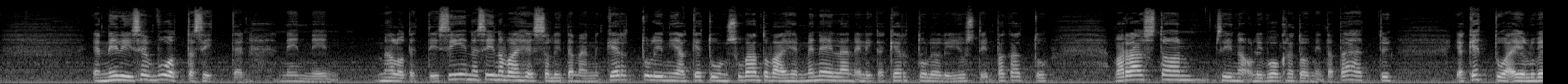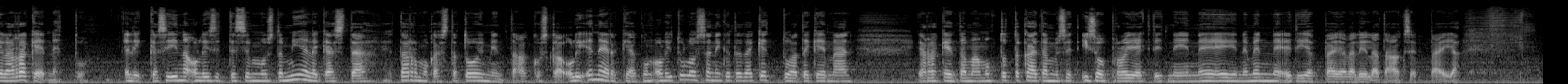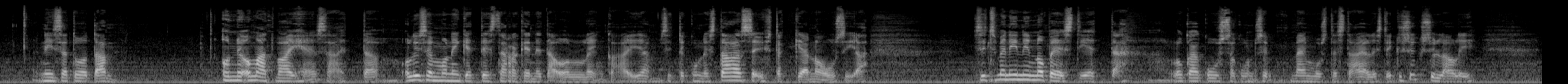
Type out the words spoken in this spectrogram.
Ja nelisen vuotta sitten, niin, niin me aloitettiin siinä. Siinä vaiheessa oli tämän Kerttulin ja Ketun suvantovaihe meneillään, eli Kerttuli oli justiin pakattu varastoon. Siinä oli vuokratoiminta päätty ja kettua ei ollut vielä rakennettu. Eli siinä oli sitten semmoista mielekästä ja tarmokasta toimintaa, koska oli energia, kun oli tulossa niin tätä kettua tekemään ja rakentamaan, mutta totta kai tämmöiset isoprojektit, niin ne ei ne menne eteenpäin ja välillä taaksepäin. Ja niissä tuota, on ne omat vaiheensa, että oli semmoinen, ettei sitä rakenneta ollenkaan. Ja sitten kunnes taas se yhtäkkiä nousi ja sitten meni niin nopeasti, että lokakuussa, kun se, mä en muista sitä ajallista, syksyllä oli,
